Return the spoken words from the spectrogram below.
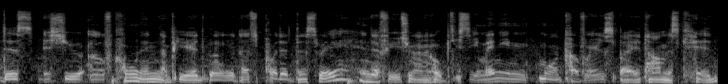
this issue of Conan appeared. Well, let's put it this way. In the future, I hope to see many more covers by Thomas Kidd.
